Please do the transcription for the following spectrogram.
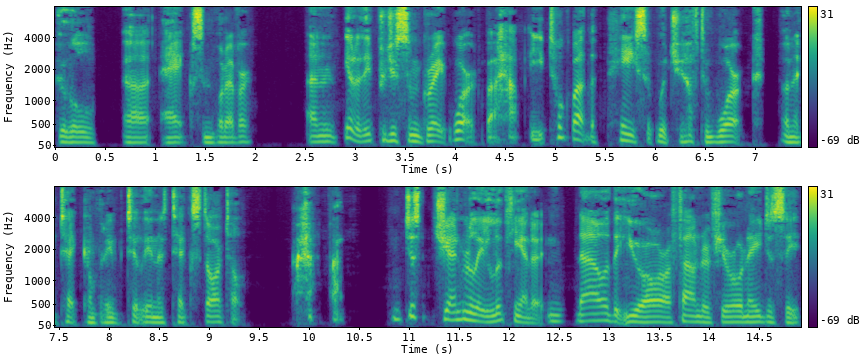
Google uh, X and whatever. And, you know, they produce some great work, but how, you talk about the pace at which you have to work on a tech company, particularly in a tech startup just generally looking at it now that you are a founder of your own agency,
